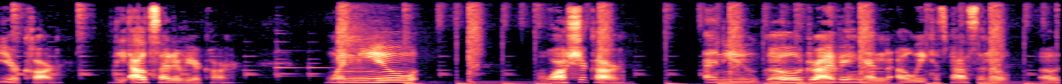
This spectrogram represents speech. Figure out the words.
your car, the outside of your car. When you wash your car and you go driving and a week has passed and a oh,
